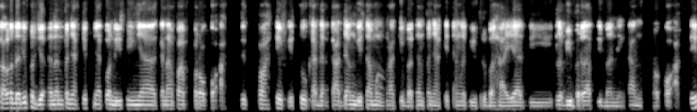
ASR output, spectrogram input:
kalau dari perjalanan penyakitnya kondisinya kenapa perokok aktif pasif itu kadang-kadang bisa mengakibatkan penyakit yang lebih berbahaya di lebih berat dibandingkan perokok aktif?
